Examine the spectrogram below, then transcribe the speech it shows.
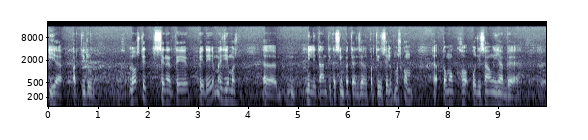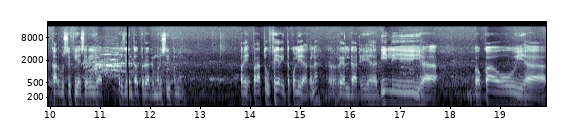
ia partido lost it CNRT PD, mas íamos uh, militante que simpatizam do partido Selu, mas com, uh, tomam posição e have cargo se da autoridade do município. Para, para tu fer ita kuliah kala realidade ia dili ia baucau ia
